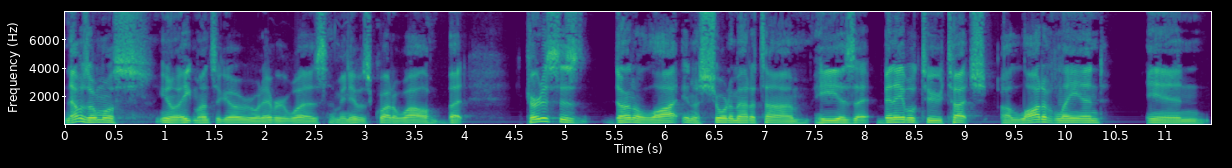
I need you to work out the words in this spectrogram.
and that was almost you know eight months ago or whatever it was. I mean, it was quite a while. But Curtis has done a lot in a short amount of time. He has uh, been able to touch a lot of land in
